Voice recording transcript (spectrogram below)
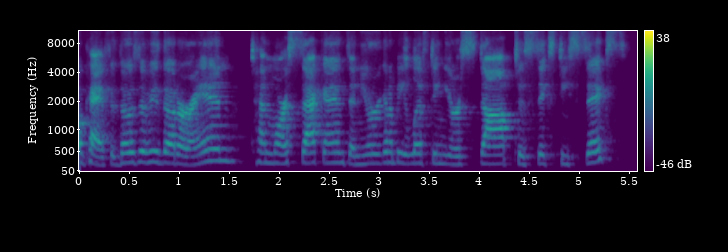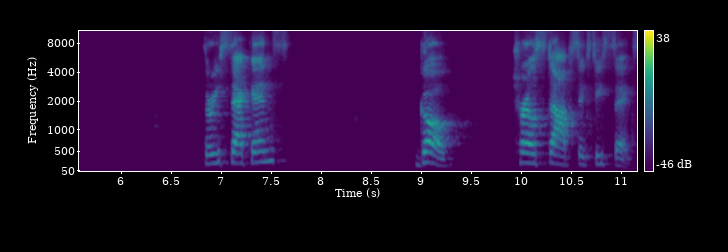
Okay. For those of you that are in 10 more seconds and you're going to be lifting your stop to 66. Three seconds. Go. Trail stop 66.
